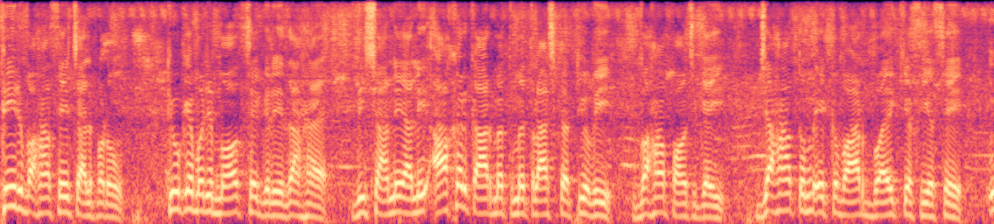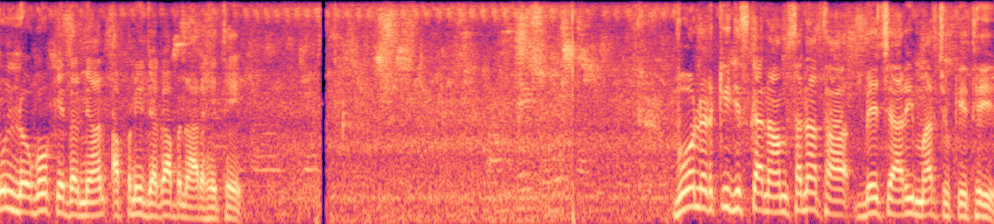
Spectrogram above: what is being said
फिर वहाँ से चल पड़ूँ, क्योंकि मुझे मौत से गरेजा है। दिशाने वाली आखिरकार मैं तुम्हें तलाश करती हुई वहाँ पहुँच गई, जहाँ तुम एक वार्ड बॉय की हैसियत से उन लोगों के दरमियान अपनी जगह बना रहे थे। वो लड़की जिसका नाम सना था, बेचारी मर चुकी थी।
